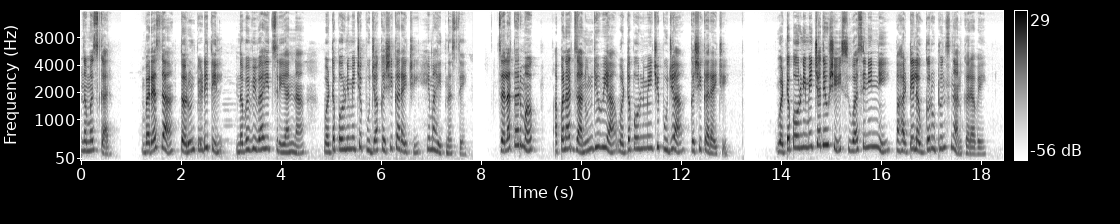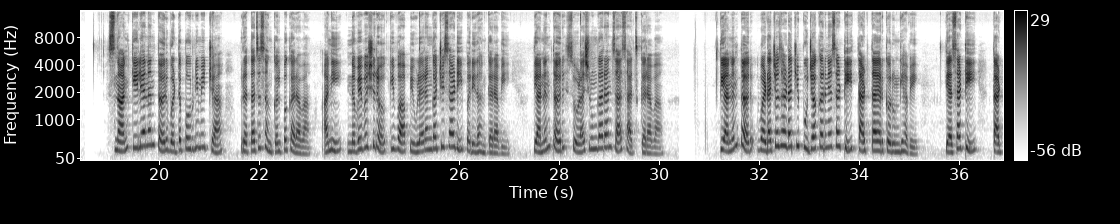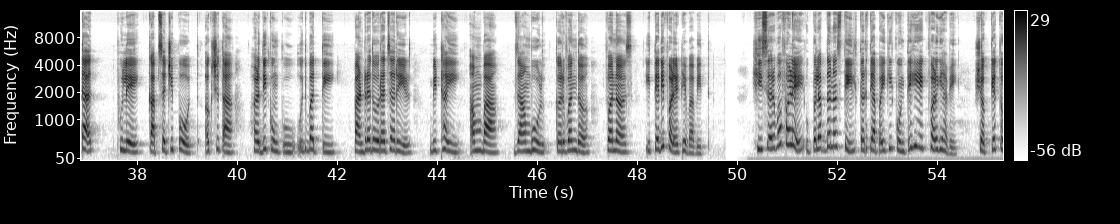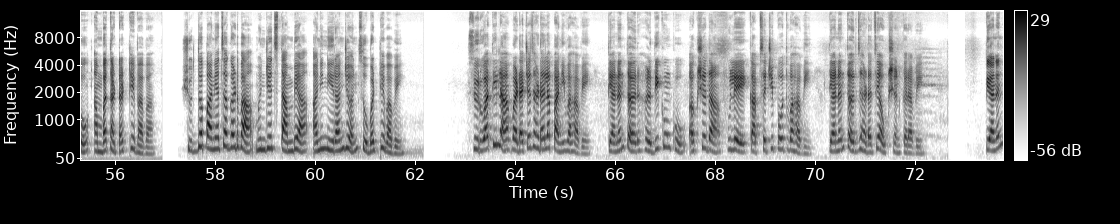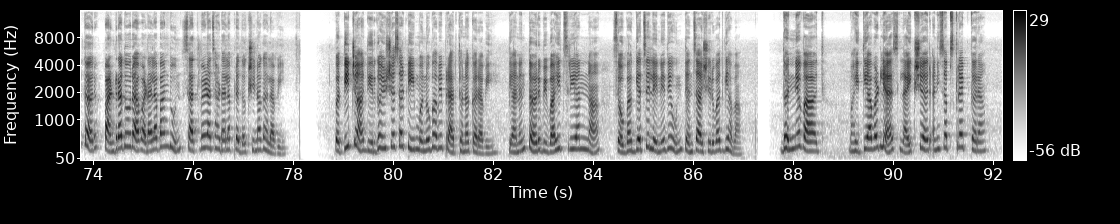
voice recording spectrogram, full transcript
नमस्कार. बऱ्याचदा तरुण पिढीतील नवविवाहित स्त्रियांना वटपौर्णिमेची पूजा कशी करायची हे माहीत नसते. चला तर मग आपण आज जाणून घेऊया वटपौर्णिमेची पूजा कशी करायची. वटपौर्णिमेच्या दिवशी सुवासिनींनी पहाटे लवकर उठून स्नान करावे. स्नान केल्यानंतर वटपौर्णिमेच्या व्रताचा संकल्प करावा आणि नवे वस्त्र किंवा पिवळ्या रंगाची साडी परिधान करावी. त्यानंतर सोळा शृंगारांचा साज करावा. त्यानंतर वडाच्या झाडाची पूजा करण्यासाठी ताट तयार करून घ्यावे. त्यासाठी ताटात फुले कापसाची पोत अक्षता हळदी कुंकू उदबत्ती पांढऱ्या दोऱ्याचा रीळ मिठाई आंबा जांभूळ करवंद फणस इत्यादी फळे ठेवावीत. ही सर्व फळे उपलब्ध नसतील तर त्यापैकी कोणतेही एक फळ घ्यावे. शक्यतो आंबा ताटात ठेवावा. शुद्ध पाण्याचा गडवा म्हणजेच तांब्या आणि निरांजन सोबत ठेवावे. सुरुवातीला वडाच्या झाडाला पाणी वाहावे. त्यानंतर हळदी कुंकू अक्षदा फुले कापसाची पोत वाहावी. त्यानंतर झाडाचे औक्षण करावे. त्यानंतर पांढरा दोरा वडाला बांधून सात वेळा झाडाला प्रदक्षिणा घालावी. पतीच्या दीर्घायुष्यासाठी मनोभावे प्रार्थना करावी. त्यानंतर विवाहित स्त्रियांना सौभाग्याचे लेणे देऊन त्यांचा आशीर्वाद घ्यावा. धन्यवाद. माहिती आवडल्यास लाईक शेअर आणि सबस्क्राईब करा.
